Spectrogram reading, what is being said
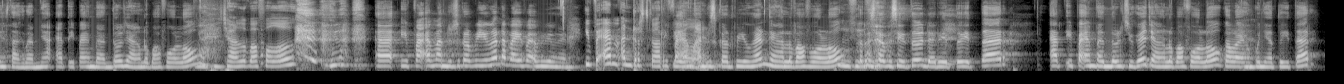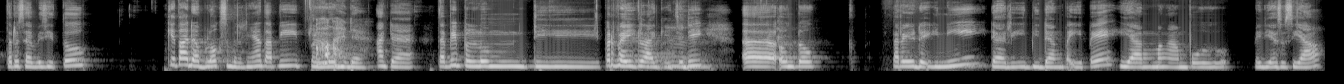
Instagramnya @ipm Bantul jangan lupa follow. jangan lupa follow Eh, IPM underscore Piungan apa IPM Piungan? IPM underscore IPM Piungan. underscore Piungan jangan lupa follow. Terus habis itu dari Twitter at IPM Bantul juga jangan lupa follow kalau yang punya Twitter. Terus habis itu kita ada blog sebenarnya tapi belum oh ada ada tapi belum diperbaiki lagi. Hmm. Jadi eh, untuk periode ini dari bidang PIP yang mengampu media sosial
